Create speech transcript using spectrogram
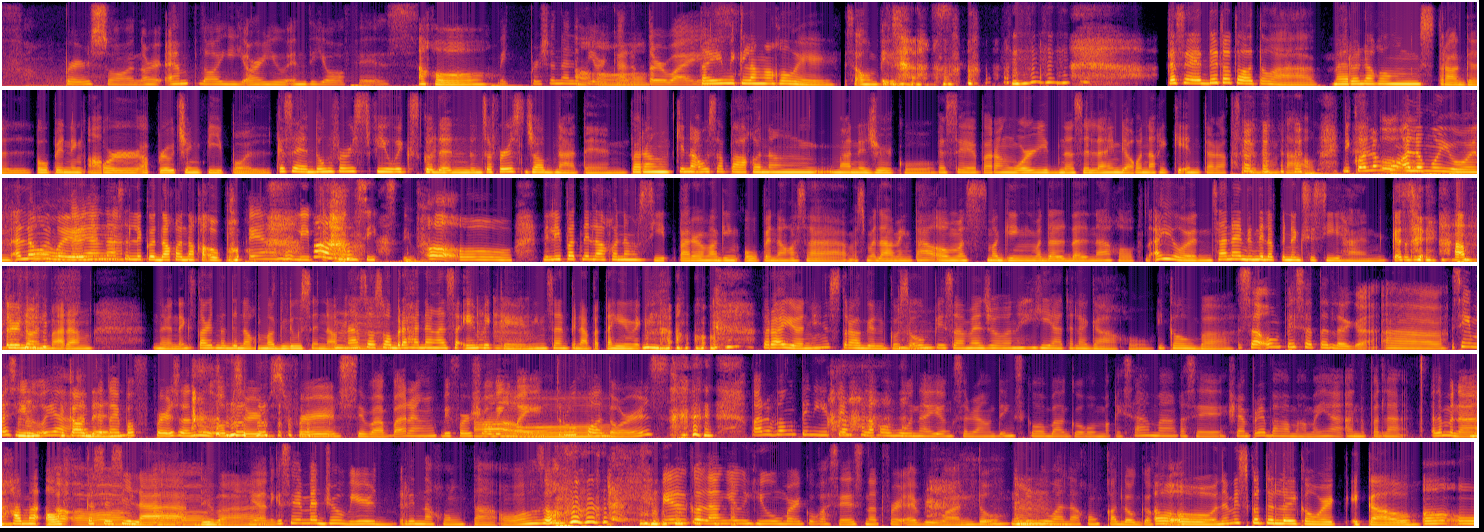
person or employee are you in the office? Ako, Like, personality or Oo. character-wise? tahimik lang ako eh, sa umpisa. Kasi, di totoo to ah, meron akong struggle opening up or approaching people. Kasi, nung first few weeks ko din, dun sa first job natin, parang kinausap pa ako ng manager ko. Kasi, parang worried na sila, hindi ako nakiki-interact sa ibang tao. Hindi ko alam kung Oo. alam mo yun. Alam mo Oo, ba yun? Yung nga. nasa likod ako nakaupo. Kaya nalipat ng seats, di ba? Oo. Nilipat nila ako ng seat para maging open ako sa mas madaming tao, mas maging madaldal na ako. Ayun, sana hindi nila pinagsisihan. Kasi after nun, parang, na, nag-start na din ako mag-loosen up. Mm-mm. Nasa sobrahan na nga sa imik eh. Minsan pinapatahimik na ako. Pero ayun, yun yung struggle ko. So, Mm. umpisa, medyo nahihiya talaga ako. Ikaw ba? Sa umpisa talaga, ah same as you. Mm, oh yeah, ikaw I'm the din. type of person who observes first, 'di ba? Parang before showing Ah, my oo. true colors, para bang tinitimpla ko muna yung surroundings ko bago ko makisama kasi syempre baka mamaya ano pala, alam mo na. Baka ma-off Oo, kasi sila, oo. Di ba? Yan, kasi medyo weird rin akong tao. So, feel ko lang yung humor ko kasi is not for everyone. Though, naniniwala akong kalog ako. Oo, na-miss ko tuloy ka-work ikaw. Oo,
